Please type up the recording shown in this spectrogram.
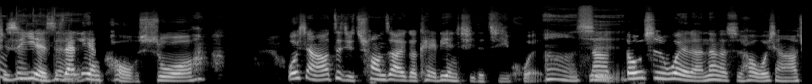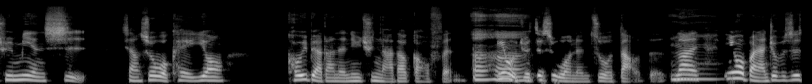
其实也是在练口说。对对对，我想要自己创造一个可以练习的机会，嗯，是，那都是为了那个时候我想要去面试，想说我可以用口语表达能力去拿到高分，嗯，因为我觉得这是我能做到的。嗯、那因为我本来就不是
